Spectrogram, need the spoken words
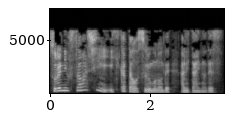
それにふさわしい生き方をするものでありたいのです。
